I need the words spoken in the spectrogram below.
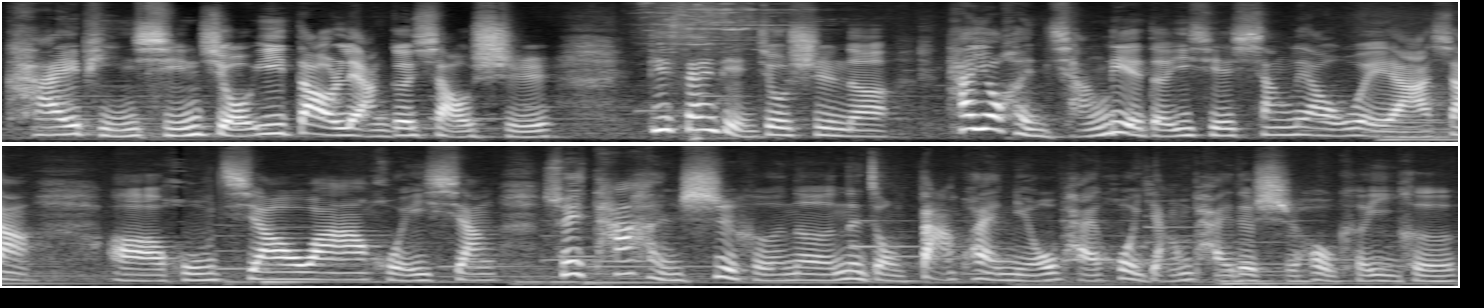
开瓶醒酒一到两个小时。第三点就是呢。它有很强烈的一些香料味啊，像呃胡椒啊、茴香，所以它很适合呢那种大块牛排或羊排的时候可以喝。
